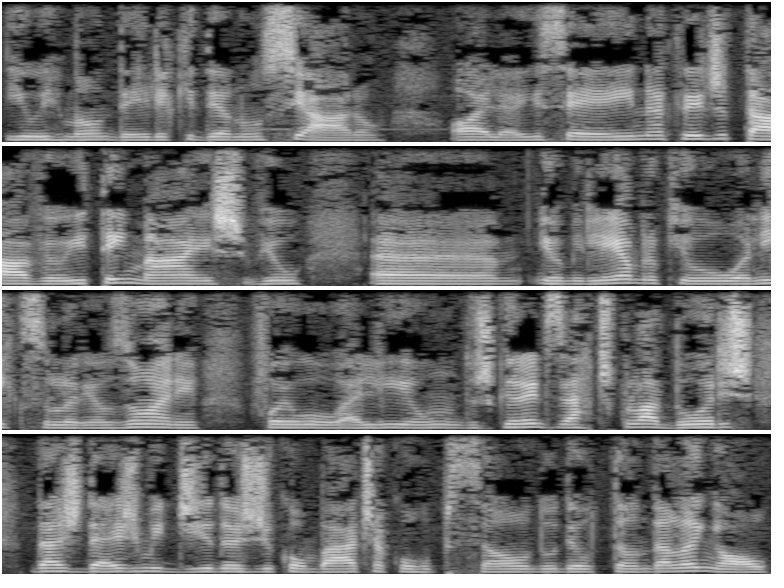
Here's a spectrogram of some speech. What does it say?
e o irmão dele que denunciaram. Olha, isso é inacreditável. E tem mais, viu? Uh, eu me lembro que o Onix Lorenzoni foi o, ali um dos grandes articuladores das dez medidas de combate à corrupção do Deltan Dallagnol.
